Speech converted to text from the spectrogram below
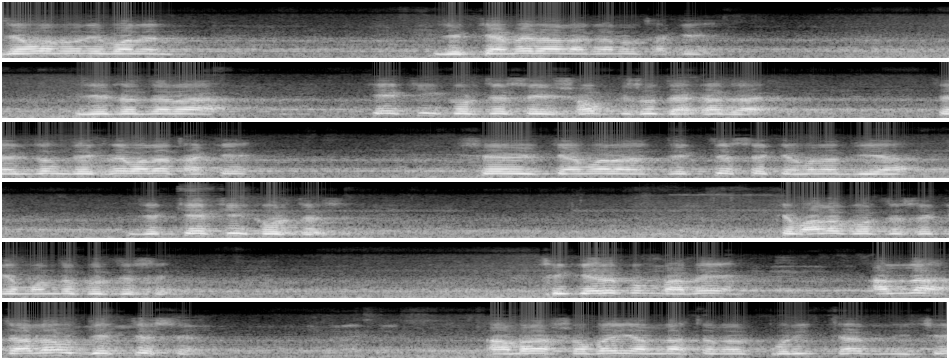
যেমন উনি বলেন যে ক্যামেরা লাগানো থাকে, যেটা দ্বারা কে কি করতেছে, সব কিছু দেখা যায়। তো একজন দেখনেওয়ালা থাকে, সে ওই ক্যামেরা দেখতেছে, ক্যামেরা দিয়া যে কে কি করতেছে, কে ভালো করতেছে, কে মন্দ করতেছে। ঠিক এরকম ভাবে আল্লাহ তালাও দেখতেছেন। আমরা সবাই আল্লাহ তালার পরীক্ষার নিচে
